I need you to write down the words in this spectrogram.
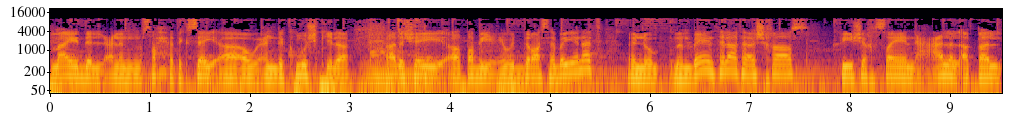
ما يدل على إن صحتك سيئة أو عندك مشكلة هذا شيء طبيعي. والدراسة بينت إنه من بين ثلاثة أشخاص في شخصين على الأقل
